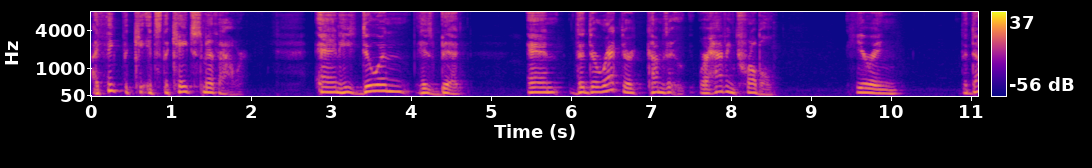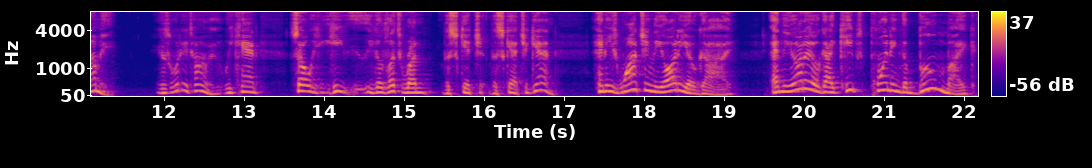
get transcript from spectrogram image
I think the it's the Kate Smith hour, and he's doing his bit, and the director comes. We're having trouble hearing the dummy. He goes, "What are you talking about? We can't." So he he goes, "Let's run the sketch the sketch again," and he's watching the audio guy, and the audio guy keeps pointing the boom mic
